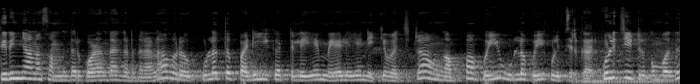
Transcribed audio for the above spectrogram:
திருஞான சம்பந்தர் குழந்தைங்கிறதுனால அவர் குளத்து படிக்கட்டிலேயே மேலேயே நிற்க வச்சுட்டு அவங்க அப்பா போய் உள்ளே போய் குளிச்சிருக்காரு. குளிச்சிட்டு இருக்கும்போது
